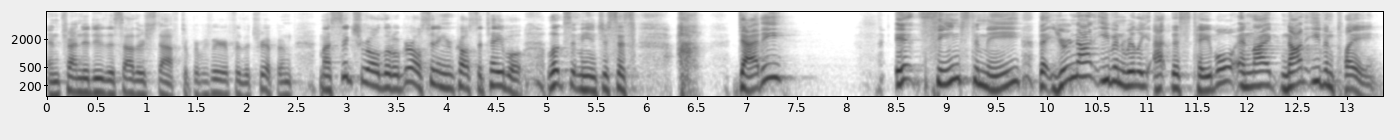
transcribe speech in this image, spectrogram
and trying to do this other stuff to prepare for the trip. And my six year old little girl sitting across the table looks at me and just says, ah, Daddy, it seems to me that you're not even really at this table and like not even playing.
